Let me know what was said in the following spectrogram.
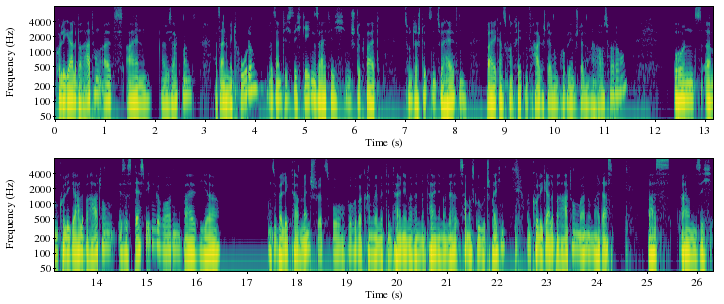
Kollegiale Beratung als ein, na, wie sagt man's, als eine Methode, letztendlich sich gegenseitig ein Stück weit zu unterstützen, zu helfen bei ganz konkreten Fragestellungen, Problemstellungen, Herausforderungen. Und ähm, kollegiale Beratung ist es deswegen geworden, weil wir uns überlegt haben, Mensch, jetzt wo, worüber können wir mit den Teilnehmerinnen und Teilnehmern der Summer School gut sprechen? Und kollegiale Beratung war nun mal das, was ähm, sich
